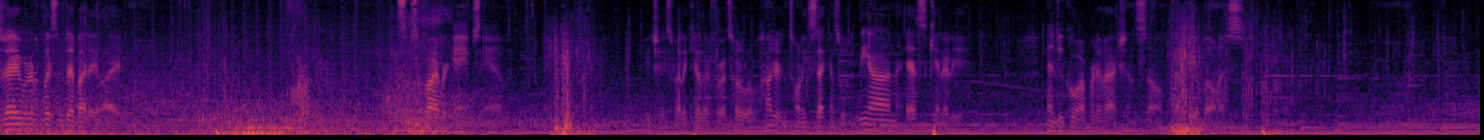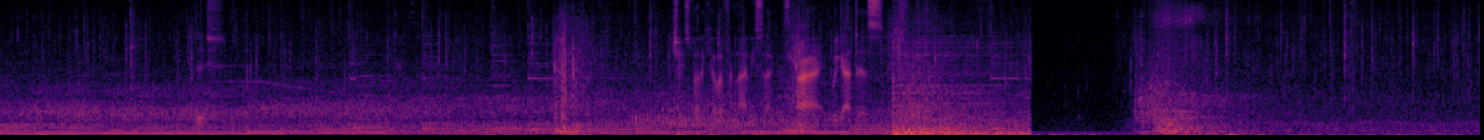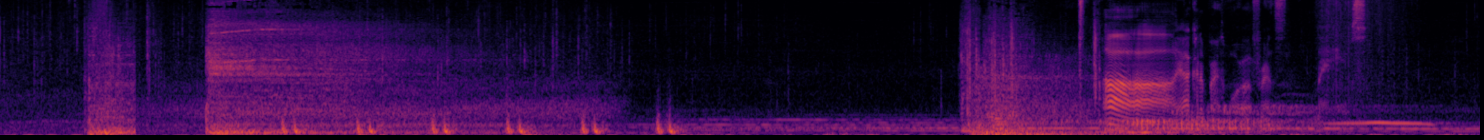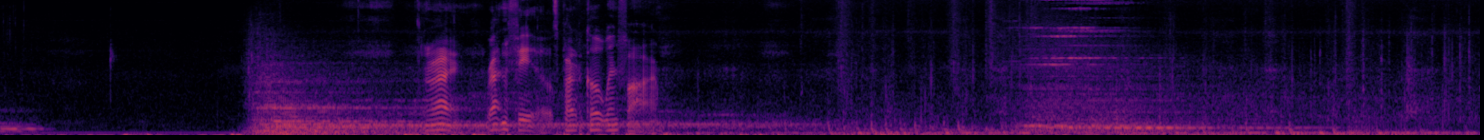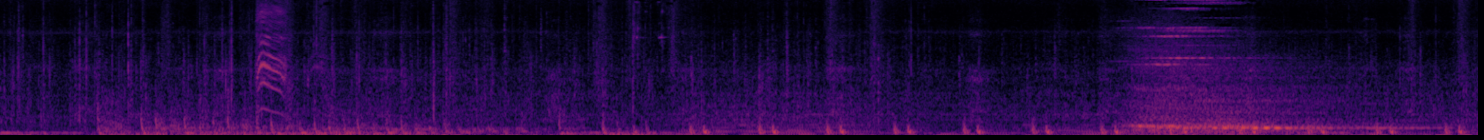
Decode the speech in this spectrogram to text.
Today we're gonna play some Dead by Daylight. Get some survivor games in. Be chased by the killer for a total of 120 seconds with Leon S. Kennedy. And do cooperative actions, so that'll be a bonus. Ah, yeah, I could have burned more off, friends. Lames. Alright, Rotten Fields, part of the Cold Wind Farm.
